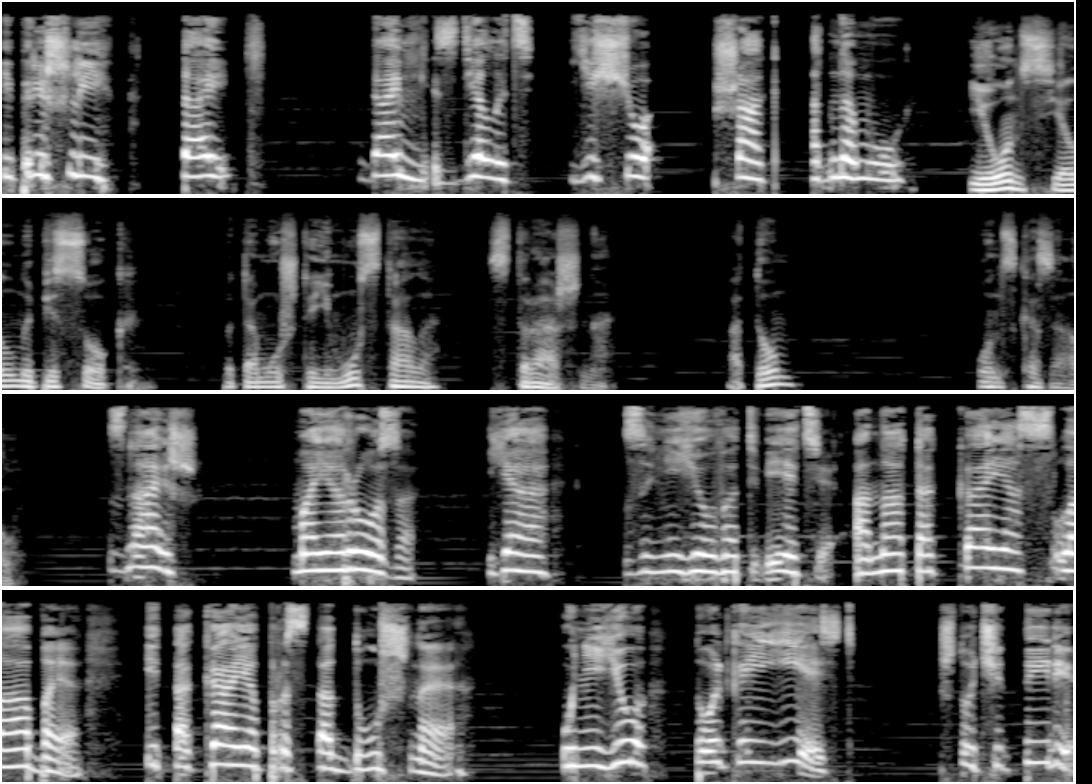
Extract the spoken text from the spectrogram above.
и пришли. Дай, дай мне сделать еще шаг одному. И он сел на песок, потому что ему стало страшно. Потом он сказал. Знаешь, моя Роза, я за нее в ответе. Она такая слабая и такая простодушная. У нее только и есть, что четыре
